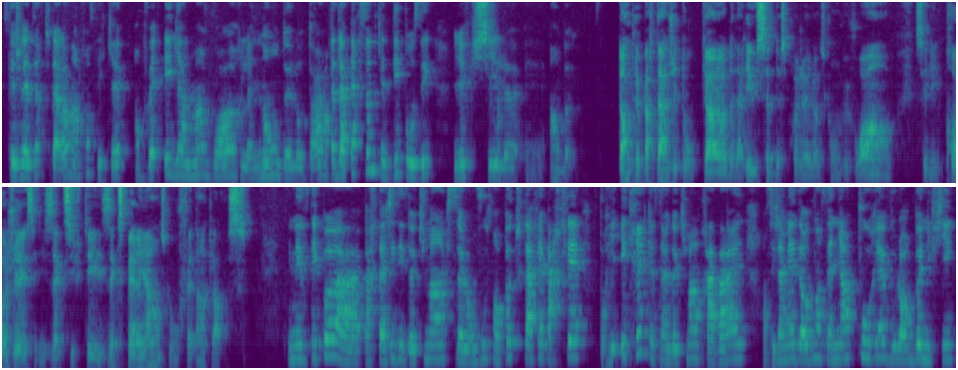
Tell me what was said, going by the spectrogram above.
Ce que je voulais dire tout à l'heure, dans le fond, c'est qu'on pouvait également voir le nom de l'auteur, en fait, la personne qui a déposé le fichier là, euh, en bas. Donc, le partage est au cœur de la réussite de ce projet-là. Ce qu'on veut voir, c'est les projets, c'est les activités, les expériences que vous faites en classe. N'hésitez pas à partager des documents qui, selon vous, ne sont pas tout à fait parfaits. Vous pourriez écrire que c'est un document de travail. On ne sait jamais, d'autres enseignants pourraient vouloir bonifier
